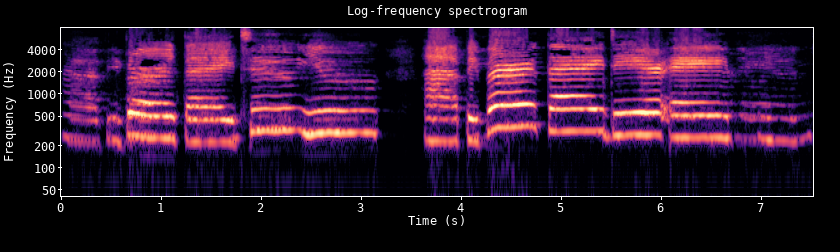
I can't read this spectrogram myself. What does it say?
Happy birthday to you. Happy birthday, dear Aiden.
